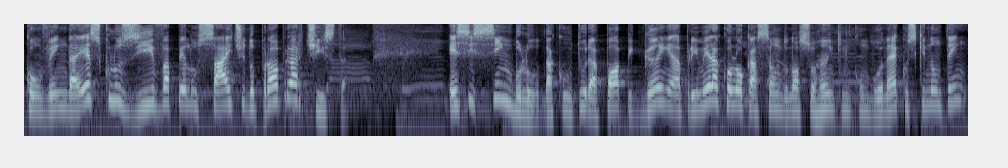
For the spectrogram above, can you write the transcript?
com venda exclusiva pelo site do próprio artista. Esse símbolo da cultura pop ganha a primeira colocação do nosso ranking com bonecos que não tem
